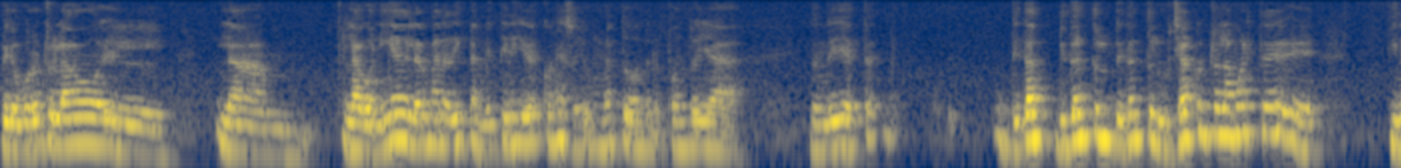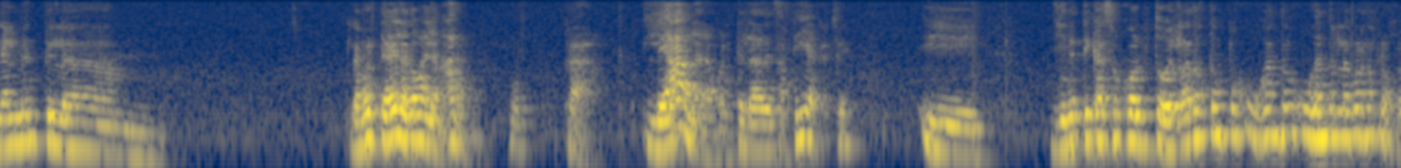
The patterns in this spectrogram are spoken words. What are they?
Pero por otro lado, el, la, la agonía de la hermana Dick también tiene que ver con eso. Hay un momento donde en el fondo ella, donde ella está, de, tan- de, tanto, de tanto luchar contra la muerte, eh, finalmente la, la muerte a él la toma de la mano. O sea, le habla a la muerte, la desafía, ¿cachai? Y, y en este caso todo el rato está un poco jugando, jugando en la cuerda floja.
